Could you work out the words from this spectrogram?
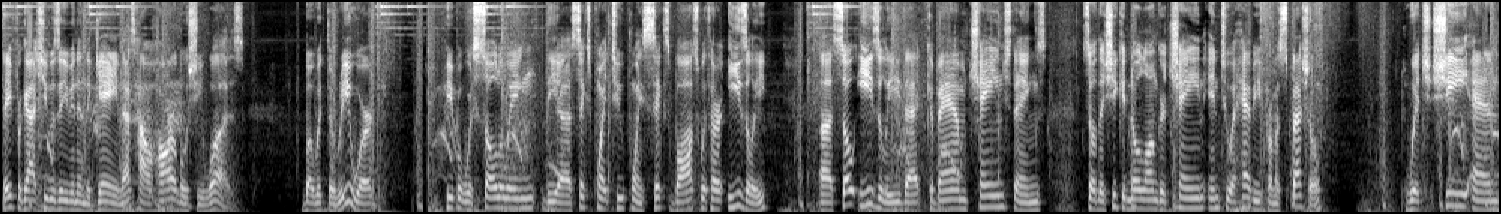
They forgot she was even in the game. That's how horrible she was. But with the rework, people were soloing the uh, 6.2.6 boss with her easily. Uh, so easily that Kabam changed things so that she could no longer chain into a heavy from a special, which she and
